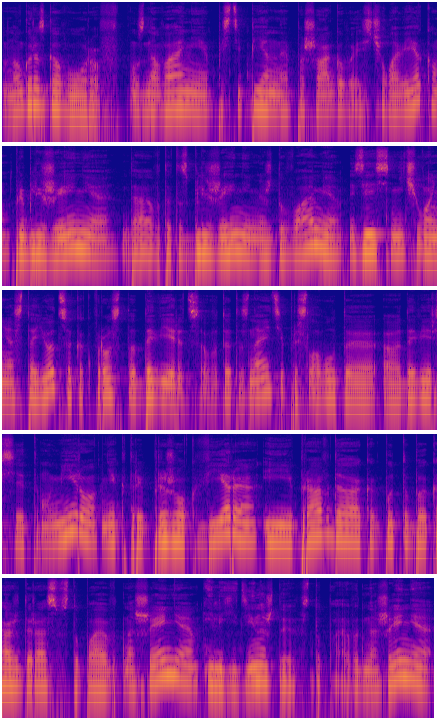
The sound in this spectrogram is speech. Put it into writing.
много разговоров, узнавание постепенное, пошаговое с человеком, приближение, да, вот это сближение между вами. Здесь ничего не остается, как просто довериться. Вот это, знаете, пресловутое э, доверься этому миру, некоторый прыжок веры. И правда, как будто бы каждый раз вступая в отношения или единожды вступая в отношения,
